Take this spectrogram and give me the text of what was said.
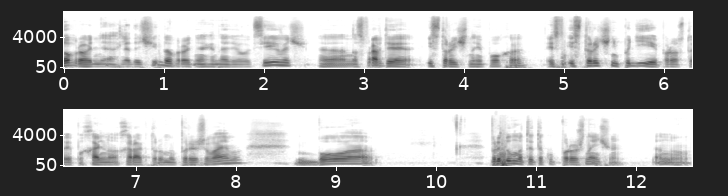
Доброго дня, глядачі. Доброго дня, Геннадій Олексійович. Е, насправді історична епоха, історичні події просто епохального характеру ми переживаємо, бо придумати таку порожнечу. Ну,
